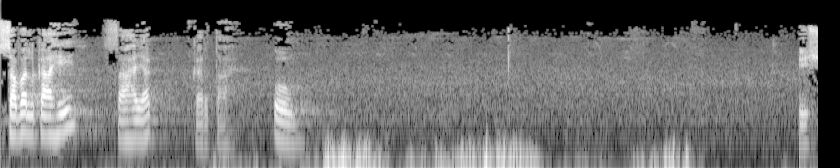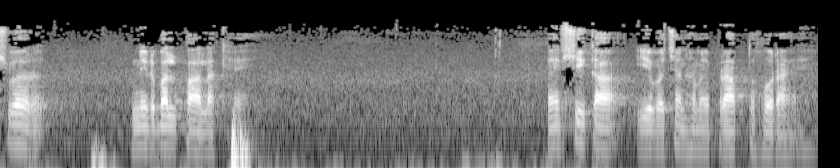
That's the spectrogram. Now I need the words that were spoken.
सबल का ही सहायक करता है। ओम। ईश्वर निर्बल पालक है। महर्षि का ये वचन हमें प्राप्त हो रहा है।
